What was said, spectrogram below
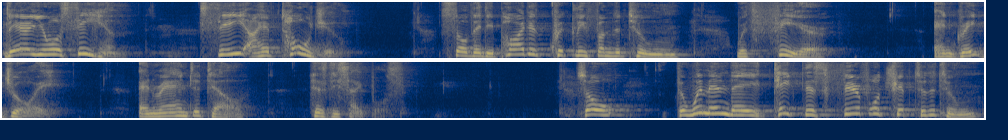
There you will see him. See, I have told you. So they departed quickly from the tomb with fear and great joy and ran to tell his disciples. So the women, they take this fearful trip to the tomb.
